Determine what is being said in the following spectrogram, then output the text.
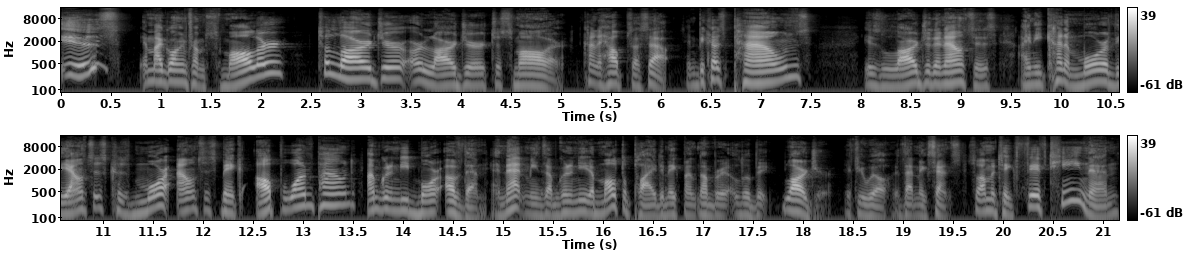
is, am I going from smaller to larger or larger to smaller? Kind of helps us out. And because pounds is larger than ounces, I need kind of more of the ounces because more ounces make up one pound. I'm going to need more of them. And that means I'm going to need a multiply to make my number a little bit larger, if you will, if that makes sense. So I'm going to take 15 then,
